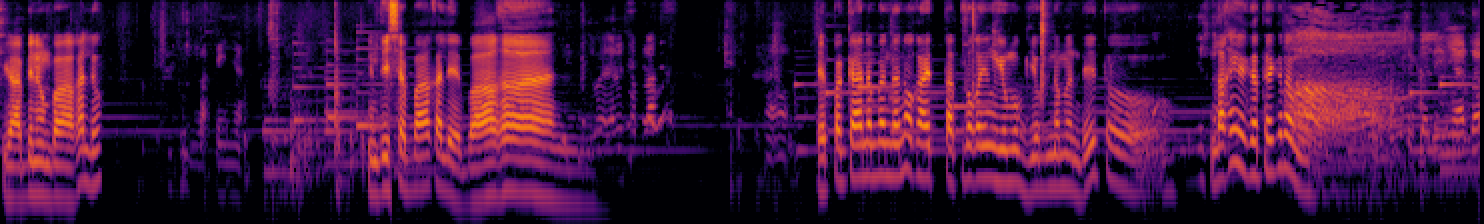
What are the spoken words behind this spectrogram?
Gabi ng bakal, oh. Laki niya. Hindi siya bakal eh, bakal. Eh pagka naman ano, kahit tatlo kayong yumugyug naman dito. Laki ka, Tekram. Kasi galing yata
